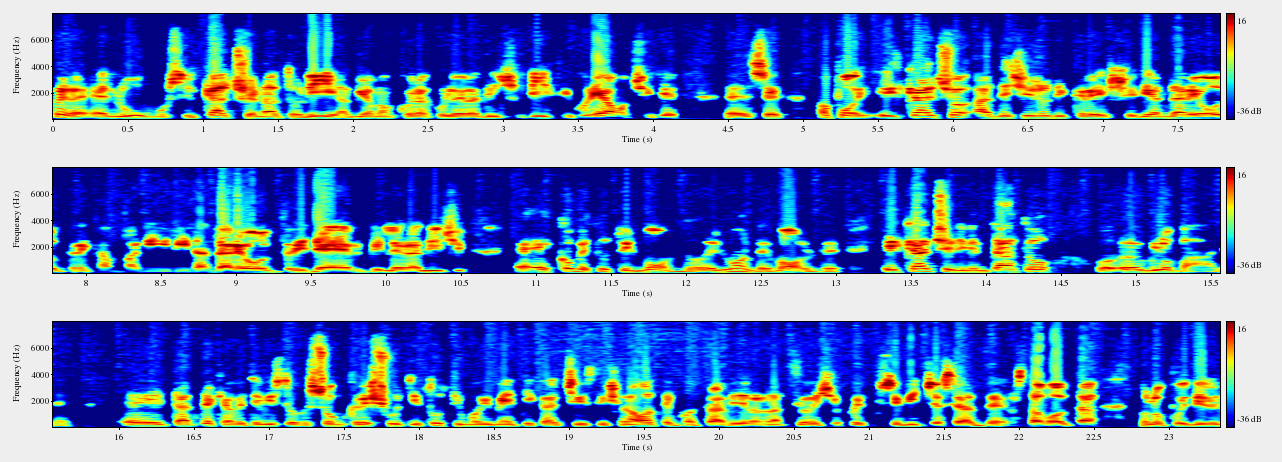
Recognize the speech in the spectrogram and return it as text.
quello è l'humus, il calcio è nato lì, abbiamo ancora quelle radici lì, figuriamoci che eh, se... ma poi il calcio ha deciso di crescere, di andare oltre i campanili, di andare oltre i derby, le radici, è come tutto il mondo, il mondo evolve, il calcio è diventato uh, globale eh, tant'è che avete visto che sono cresciuti tutti i movimenti calcistici. Una volta incontravi della nazione dice si vince 6 a 0, stavolta non lo puoi dire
